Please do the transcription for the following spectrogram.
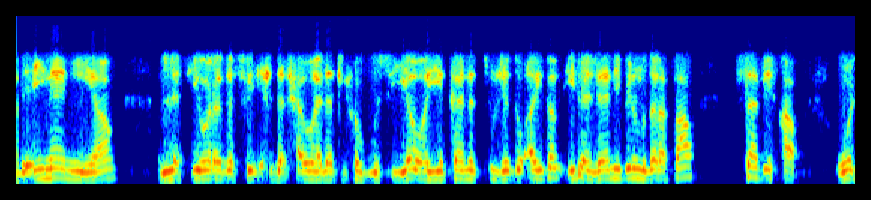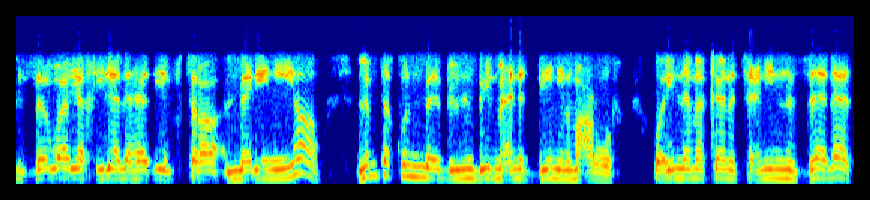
العنانيه التي وردت في إحدى الحوالات الحبوسية وهي كانت توجد أيضا إلى جانب المدرسة السابقة. والزوايا خلال هذه الفترة المارينية لم تكن بالمعنى الديني المعروف وإنما كانت تعني النزالات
